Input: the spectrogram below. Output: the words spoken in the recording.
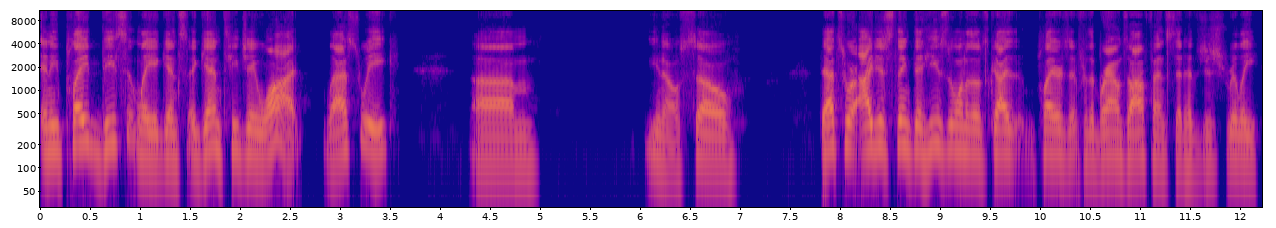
and he played decently against again T.J. Watt last week. Um, you know, so that's where I just think that he's one of those guys players that for the Browns offense that have just really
